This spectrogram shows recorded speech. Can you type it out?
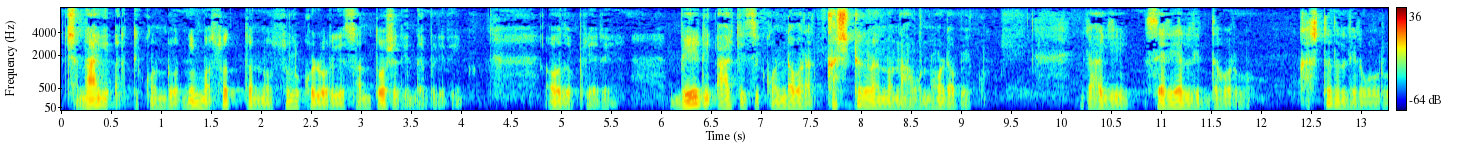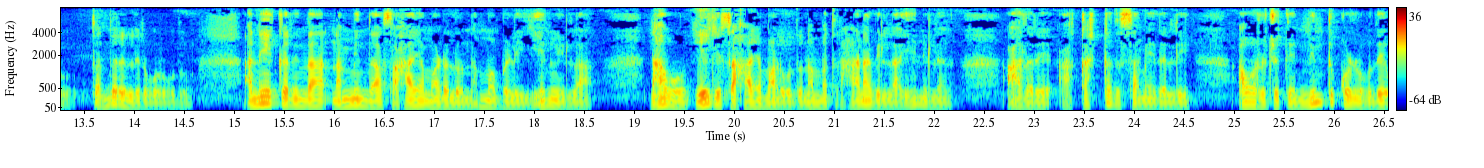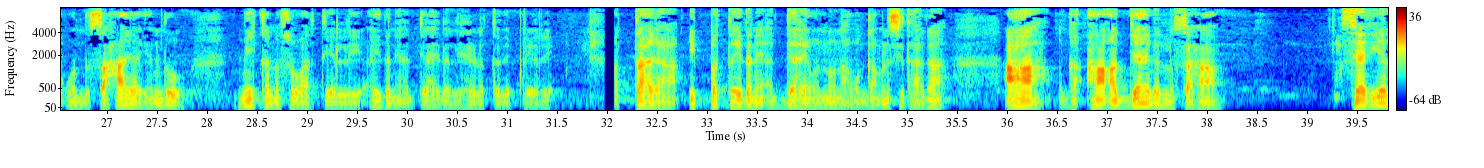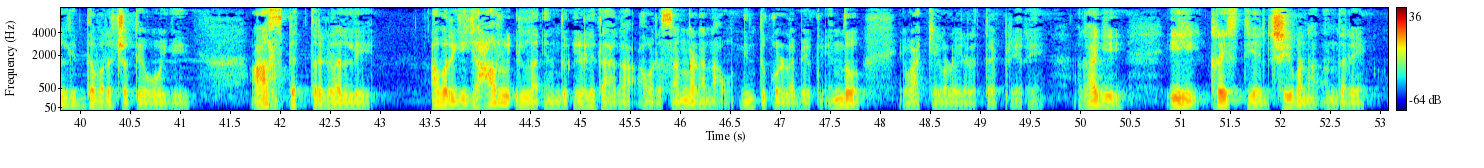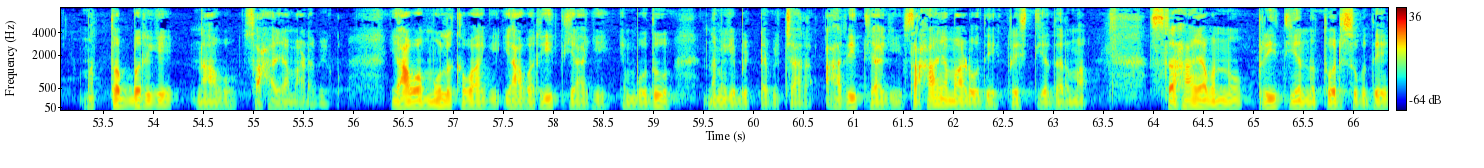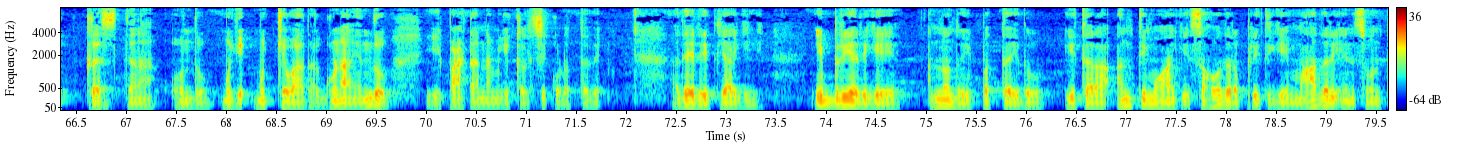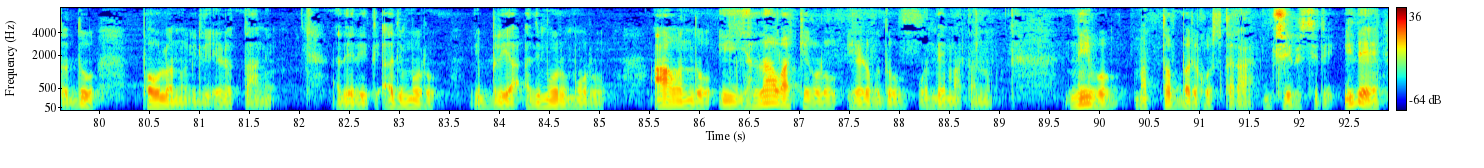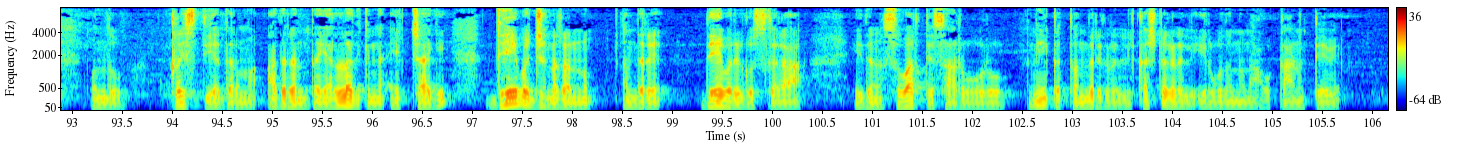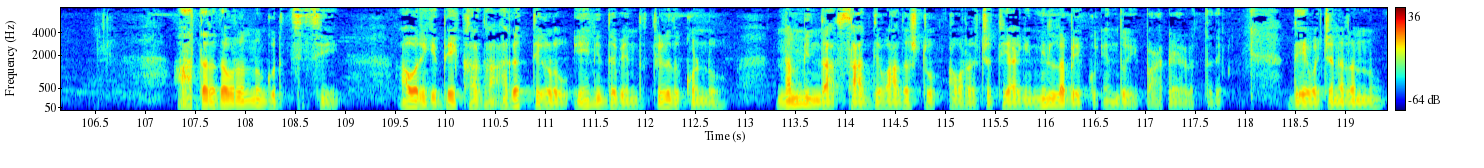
ಚೆನ್ನಾಗಿ ಅರ್ಥಿಕೊಂಡು ನಿಮ್ಮ ಸ್ವತ್ತನ್ನು ಸುಲುಕೊಳ್ಳುವರಿಗೆ ಸಂತೋಷದಿಂದ ಬಿಡಿರಿ. ಹೌದು ಪ್ರಿಯರೇ, ಬೇಡಿ ಹಾಕಿಸಿಕೊಂಡವರ ಕಷ್ಟಗಳನ್ನು ನಾವು ನೋಡಬೇಕು. ಹೀಗಾಗಿ ಸೆರೆಯಲ್ಲಿದ್ದವರು, ಕಷ್ಟದಲ್ಲಿರುವವರು, ತೊಂದರೆಯಲ್ಲಿರುವವರು, ಅನೇಕರಿಂದ ನಮ್ಮಿಂದ ಸಹಾಯ ಮಾಡಲು ನಮ್ಮ ಬಳಿ ಏನೂ ಇಲ್ಲ. ನಾವು ಹೇಗೆ ಸಹಾಯ ಮಾಡುವುದು? ನಮ್ಮ ಹತ್ರ ಹಣವಿಲ್ಲ, ಏನಿಲ್ಲ. ಆದರೆ ಆ ಕಷ್ಟದ ಸಮಯದಲ್ಲಿ ಅವರ ಜೊತೆ ನಿಂತುಕೊಳ್ಳುವುದೇ ಒಂದು ಸಹಾಯ ಎಂದು ಮೀಕನ ಸುವಾರ್ತೆಯಲ್ಲಿ ಐದನೇ ಅಧ್ಯಾಯದಲ್ಲಿ ಹೇಳುತ್ತದೆ, ಪ್ರಿಯರಿ. ಮತ್ತಾಯ ಇಪ್ಪತ್ತೈದನೇ ಅಧ್ಯಾಯವನ್ನು ನಾವು ಗಮನಿಸಿದಾಗ, ಆ ಆ ಅಧ್ಯಾಯದಲ್ಲೂ ಸಹ ಸೆರೆಯಲ್ಲಿದ್ದವರ ಜೊತೆ ಹೋಗಿ ಆಸ್ಪತ್ರೆಗಳಲ್ಲಿ ಅವರಿಗೆ ಯಾರೂ ಇಲ್ಲ ಎಂದು ಹೇಳಿದಾಗ ಅವರ ಸಂಗಡ ನಾವು ನಿಂತುಕೊಳ್ಳಬೇಕು ಎಂದು ಈ ವಾಕ್ಯಗಳು ಹೇಳುತ್ತವೆ, ಪ್ರಿಯರೇ. ಹಾಗಾಗಿ ಈ ಕ್ರೈಸ್ತಿಯ ಜೀವನ ಅಂದರೆ ಮತ್ತೊಬ್ಬರಿಗೆ ನಾವು ಸಹಾಯ ಮಾಡಬೇಕು. ಯಾವ ಮೂಲಕವಾಗಿ, ಯಾವ ರೀತಿಯಾಗಿ ಎಂಬುದು ನಮಗೆ ಬಿಟ್ಟ ವಿಚಾರ. ಆ ರೀತಿಯಾಗಿ ಸಹಾಯ ಮಾಡುವುದೇ ಕ್ರೈಸ್ತಿಯ ಧರ್ಮ. ಸಹಾಯವನ್ನು, ಪ್ರೀತಿಯನ್ನು ತೋರಿಸುವುದೇ ಕ್ರೈಸ್ತನ ಒಂದು ಮುಗಿ ಮುಖ್ಯವಾದ ಗುಣ ಎಂದು ಈ ಪಾಠ ನಮಗೆ ಕಲಿಸಿಕೊಡುತ್ತದೆ. ಅದೇ ರೀತಿಯಾಗಿ ಇಬ್ರಿಯರಿಗೆ ಹನ್ನೊಂದು ಇಪ್ಪತ್ತೈದು ಈ ಥರ ಅಂತಿಮವಾಗಿ ಸಹೋದರ ಪ್ರೀತಿಗೆ ಮಾದರಿ ಎನಿಸುವಂಥದ್ದು ಪೌಲನು ಇಲ್ಲಿ ಹೇಳುತ್ತಾನೆ. ಅದೇ ರೀತಿ ಹದಿಮೂರು, ಇಬ್ರಿಯ ಹದಿಮೂರು ಮೂರು ಆ ಒಂದು ಈ ಎಲ್ಲ ವಾಕ್ಯಗಳು ಹೇಳುವುದು ಒಂದೇ ಮಾತನ್ನು. ನೀವು ಮತ್ತೊಬ್ಬರಿಗೋಸ್ಕರ ಜೀವಿಸಿರಿ. ಇದೇ ಒಂದು ಕ್ರೈಸ್ತಿಯ ಧರ್ಮ. ಅದರಂತೆ ಎಲ್ಲದಕ್ಕಿಂತ ಹೆಚ್ಚಾಗಿ ದೇವ ಜನರನ್ನು, ಅಂದರೆ ದೇವರಿಗೋಸ್ಕರ ಇದನ್ನು ಸುವಾರ್ತೆ ಸಾರುವವರು ಅನೇಕ ತೊಂದರೆಗಳಲ್ಲಿ, ಕಷ್ಟಗಳಲ್ಲಿ ಇರುವುದನ್ನು ನಾವು ಕಾಣುತ್ತೇವೆ. ಆ ಥರದವರನ್ನು ಗುರುತಿಸಿ ಅವರಿಗೆ ಬೇಕಾದ ಅಗತ್ಯಗಳು ಏನಿದ್ದವೆಂದು ತಿಳಿದುಕೊಂಡು ನಮ್ಮಿಂದ ಸಾಧ್ಯವಾದಷ್ಟು ಅವರ ಜೊತೆಯಾಗಿ ನಿಲ್ಲಬೇಕು ಎಂದು ಈ ಪಾಠ ಹೇಳುತ್ತದೆ. ದೇವ ಜನರನ್ನು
